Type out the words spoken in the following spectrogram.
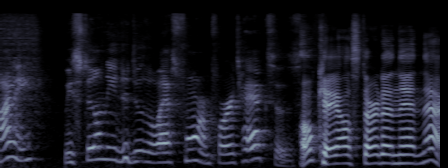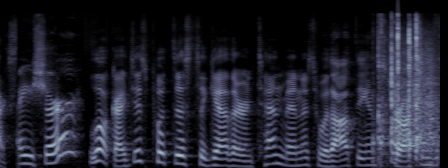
Honey, we still need to do the last form for our taxes. Okay, I'll start on that next. Are you sure? Look, I just put this together in 10 minutes without the instructions.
